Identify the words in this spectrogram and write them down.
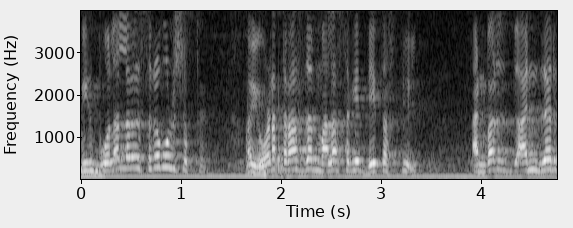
मी बोलायला लागलं सगळं बोलू शकतो एवढा त्रास जर मला सगळे देत असतील आणि बरं आणि जर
